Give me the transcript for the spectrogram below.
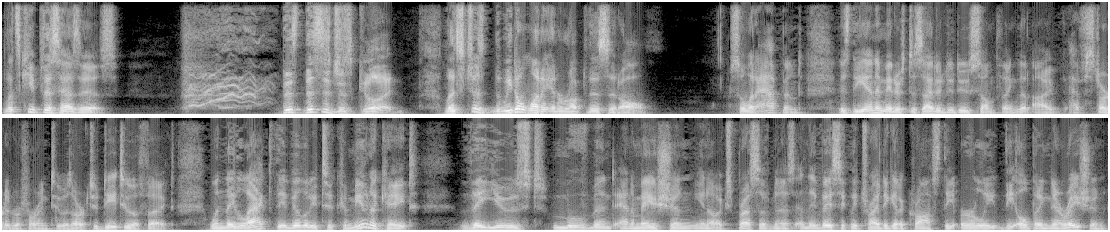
let's keep this as is. this this is just good. Let's just we don't want to interrupt this at all. So what happened is the animators decided to do something that I have started referring to as R2D2 effect. When they lacked the ability to communicate, they used movement, animation, you know, expressiveness, and they basically tried to get across the early, the opening narration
